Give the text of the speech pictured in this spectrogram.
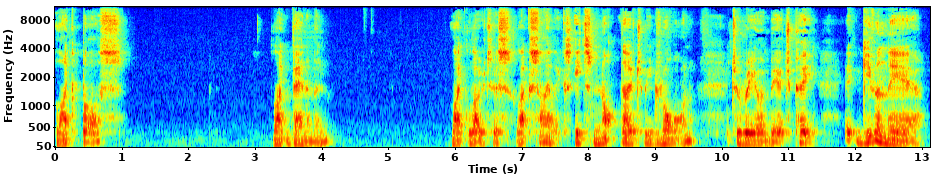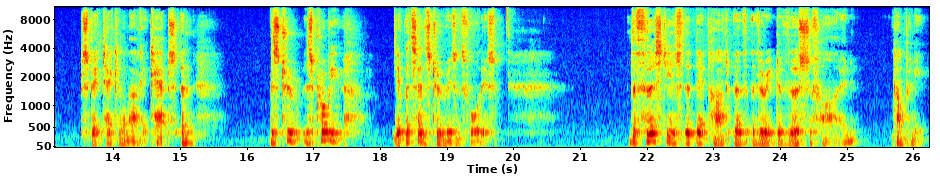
like Boss, like Bannerman, like Lotus, like Silex. It's not, though, to be drawn to Rio and BHP, given their spectacular market caps. And there's two, there's probably, yeah, let's say there's two reasons for this. The first is that they're part of a very diversified company.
